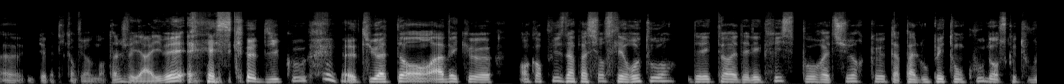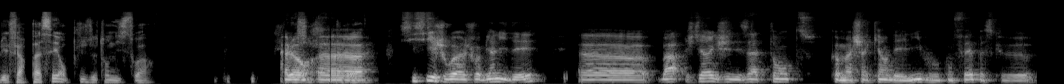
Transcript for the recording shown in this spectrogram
une thématique environnementale, je vais y arriver. Est-ce que du coup, tu attends avec encore plus d'impatience les retours des lecteurs et des lectrices pour être sûr que tu n'as pas loupé ton coup dans ce que tu voulais faire passer en plus de ton histoire? Alors, si, si, je vois, je vois bien l'idée. Euh, bah, je dirais que j'ai des attentes, comme à chacun des livres qu'on fait, parce que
